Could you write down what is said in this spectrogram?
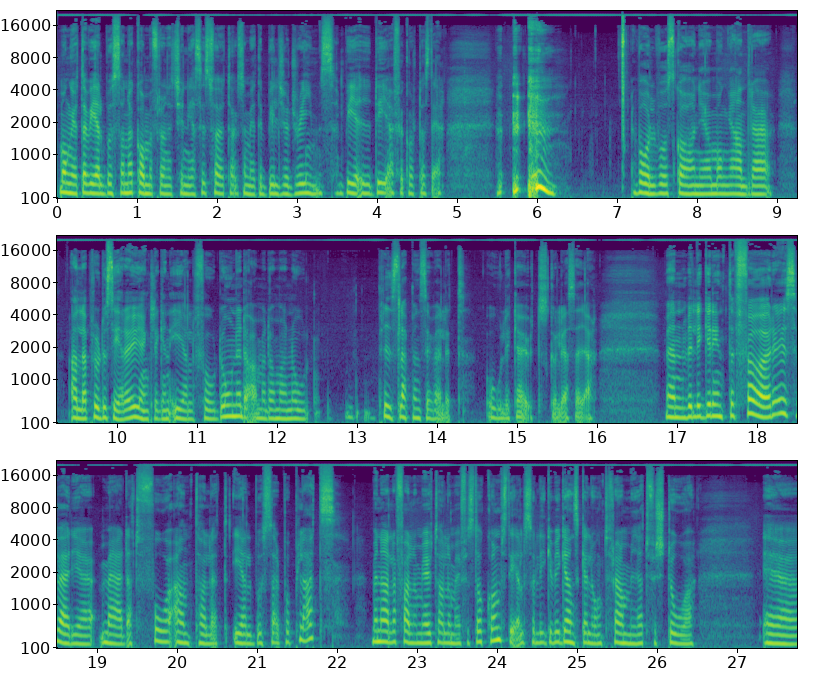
Många av elbussarna kommer från ett kinesiskt företag som heter Build Your Dreams, BYD förkortas det. Volvo, Scania och många andra, alla producerar ju egentligen elfordon idag men de har nog, prislappen ser väldigt olika ut skulle jag säga. Men vi ligger inte före i Sverige med att få antalet elbussar på plats. Men i alla fall om jag uttalar mig för Stockholms del så ligger vi ganska långt fram i att förstå eh,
